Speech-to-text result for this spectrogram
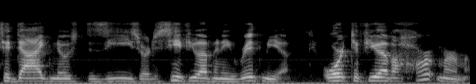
to diagnose disease or to see if you have an arrhythmia or if you have a heart murmur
